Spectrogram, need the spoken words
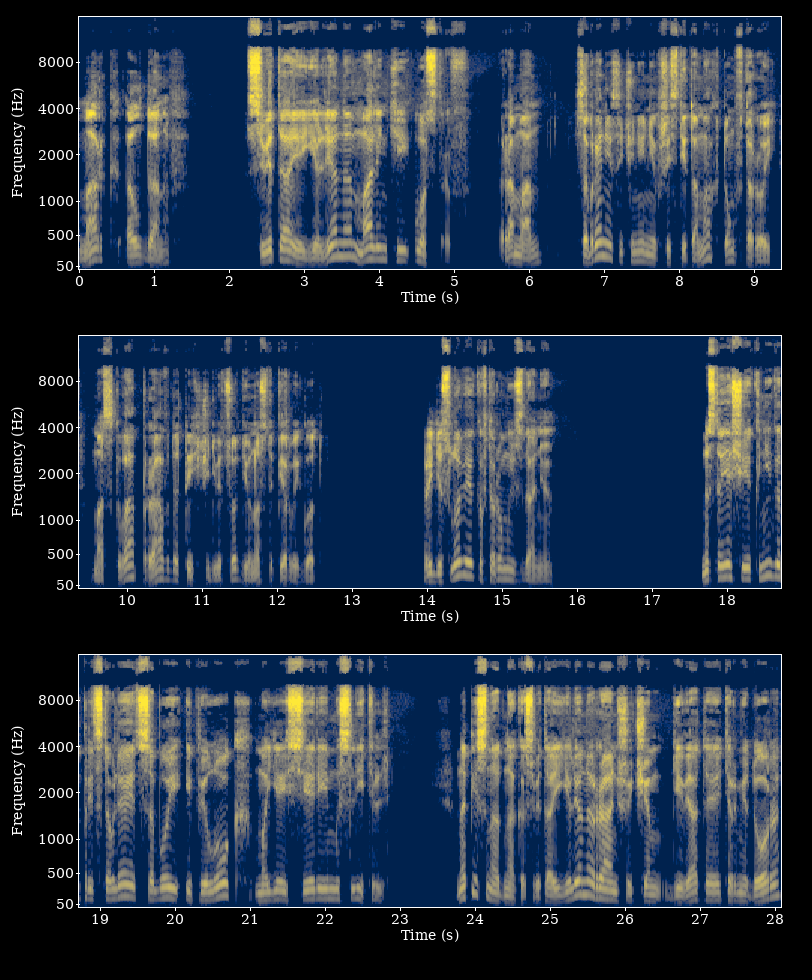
Марк Алданов. Святая Елена. Маленький остров. Роман. Собрание сочинений в шести томах, том 2. Москва. Правда. 1991 год. Предисловие ко второму изданию. Настоящая книга представляет собой эпилог моей серии «Мыслитель». Написана, однако, святая Елена раньше, чем девятая Термидора,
